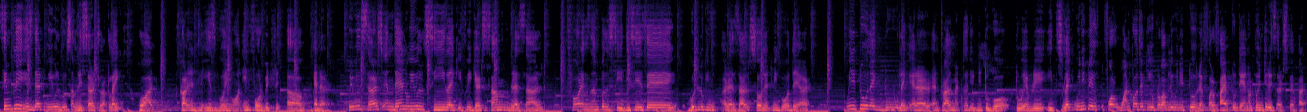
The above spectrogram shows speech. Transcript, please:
Simply is that we will do some research work like what currently is going on in 4-bit uh, adder we will search and then we will see like if we get some result. For example see this is a good looking result so let me go there we need to like do like error and trial method you need to go to every each like we need to for one project you probably we need to refer 5 to 10 or 20 research paper.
